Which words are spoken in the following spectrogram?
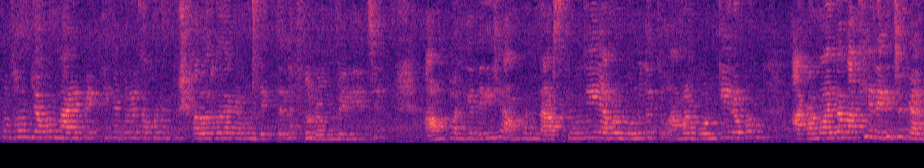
প্রথম যখন মায়ের পেট থেকে বেরোয় তখন একটু সাদা সাদা কেমন দেখতে লাগে ওরকম বেরিয়েছে। আমফানকে দেখেছি আমফান নার্সকে বলছে "এই আমার বোনকে তো- আমার বোনকে এরকম আটা ময়দা মাখিয়ে রেখেছো কেন?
